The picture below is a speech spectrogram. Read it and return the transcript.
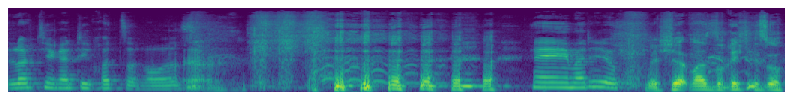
läuft hier gerade die Rotze raus. Ja. hey, Matteo. Ich hört mal so richtig so.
